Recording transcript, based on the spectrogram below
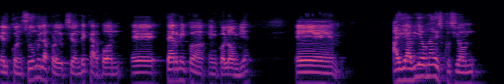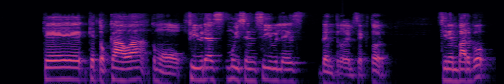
el consumo y la producción de carbón eh, térmico en Colombia. Ahí había una discusión que, que tocaba como fibras muy sensibles dentro del sector. Sin embargo,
